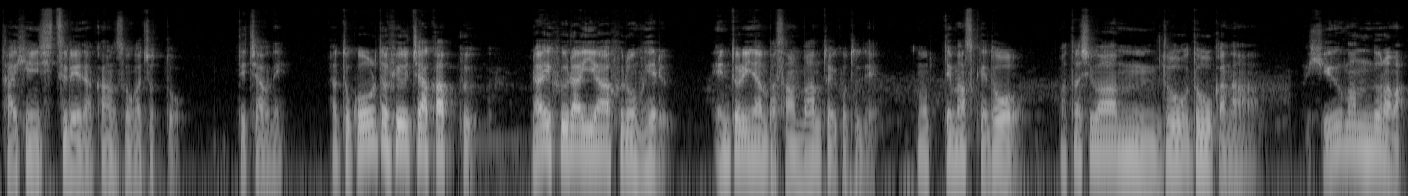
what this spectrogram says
大変失礼な感想がちょっと出ちゃうね。あと、ゴールドフューチャーカップ、ライフライヤーフロムヘル、エントリーナンバー3番ということで載ってますけど、私は、うん、どう、どうかな。ヒューマンドラマ。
